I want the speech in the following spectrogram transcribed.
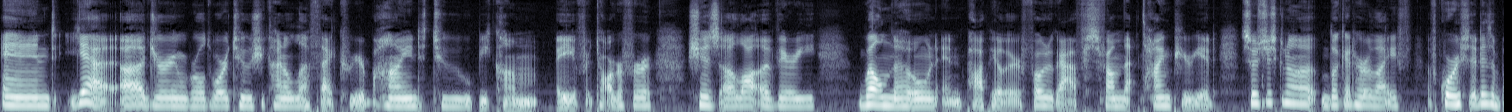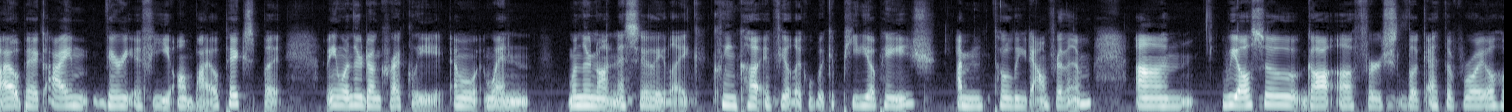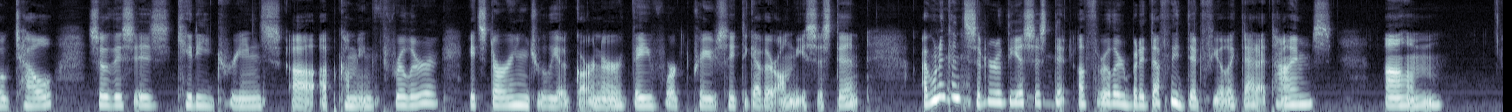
and yeah, uh, during World War II, she kind of left that career behind to become a photographer. She has a lot of very well known and popular photographs from that time period. So it's just gonna look at her life. Of course, it is a biopic. I'm very iffy on biopics, but I mean, when they're done correctly and when when they're not necessarily like clean cut and feel like a Wikipedia page, I'm totally down for them. Um, we also got a first look at the Royal Hotel. So this is Kitty Green's uh, upcoming thriller. It's starring Julia Garner. They've worked previously together on The Assistant. I wouldn't consider The Assistant a thriller, but it definitely did feel like that at times. Um,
